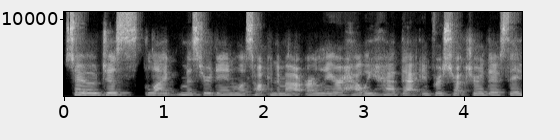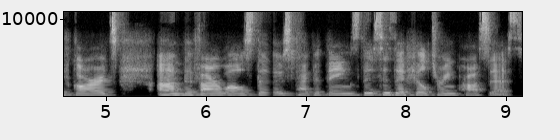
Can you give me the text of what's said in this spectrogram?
So just like Mr. Dinn was talking about earlier, how we have that infrastructure, those safeguards, um, the firewalls, those type of things. This is a filtering process.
